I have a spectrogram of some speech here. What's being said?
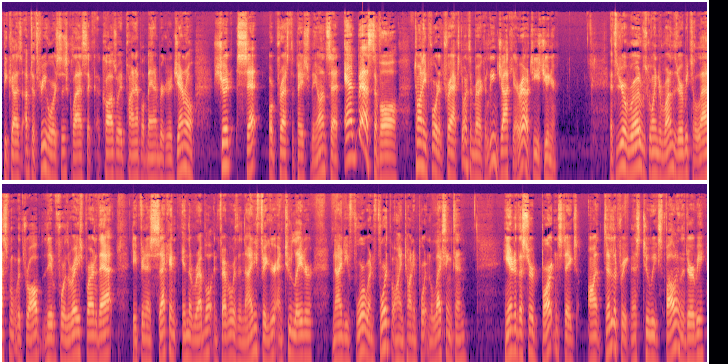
because up to three horses, Classic, a Causeway, Pineapple Brigadier General, should set or press the pace from the onset. And best of all, Tawny Port attracts North American leading jockey Irad Ortiz Jr. Ethereal Road was going to run the Derby till last minute withdrawal the day before the race. Prior to that, he finished second in the Rebel in February with a 90 figure, and two later, 94, went fourth behind Tawny Port in the Lexington. He entered the Sir Barton Stakes on the Preakness two weeks following the Derby,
